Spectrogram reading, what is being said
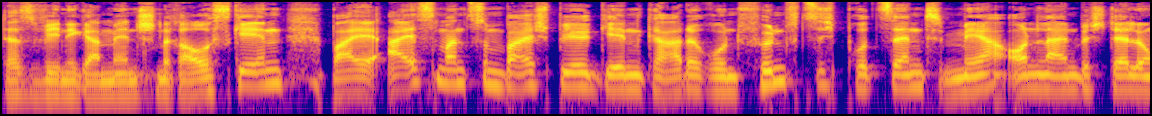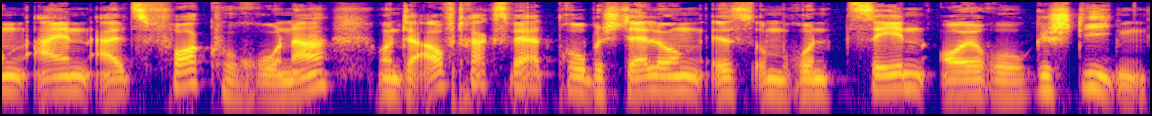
dass weniger Menschen rausgehen. Bei Eismann zum Beispiel gehen gerade rund 50 Prozent mehr Online-Bestellungen ein als vor Corona und der Auftragswert pro Bestellung ist um rund 10 Euro gestiegen.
